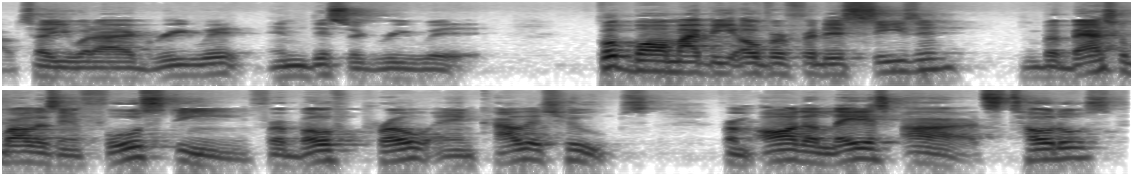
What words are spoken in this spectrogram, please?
I'll tell you what I agree with and disagree with. Football might be over for this season, but basketball is in full steam for both pro and college hoops. From all the latest odds, totals,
